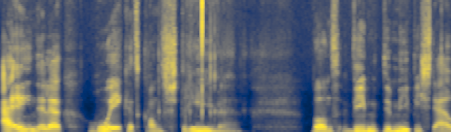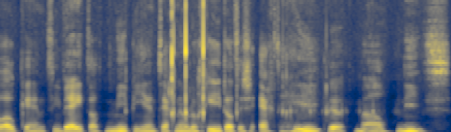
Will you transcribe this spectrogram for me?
eindelijk hoe ik het kan streamen. Want wie de MIPI-stijl ook kent, die weet dat MIPI en technologie, dat is echt helemaal niets.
